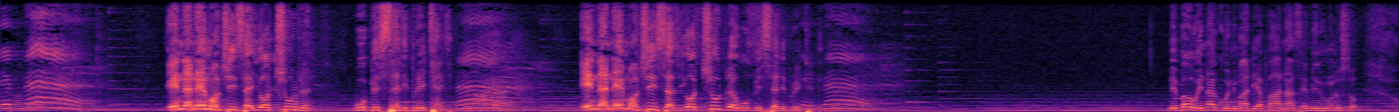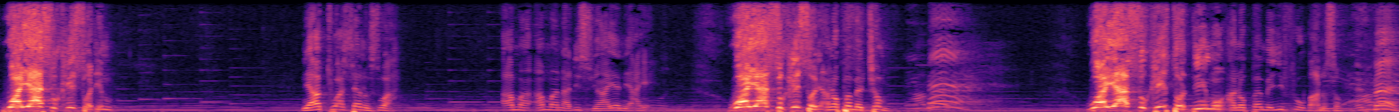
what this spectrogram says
Amen. In the name of Jesus, your children will be celebrated. Amen. In the name of Jesus, your children will be celebrated. Amen. meba wei na nka onim adeɛ paa anaasɛ menhu so wɔ yesu kristo dim nea ato ahyɛ no so a ama ama nade sua ayɛ ne ayɛ wɔ yesu kristo dim anɔpa matwam Amen. wɔ yesu kristo dim mu anɔpa mayi firi wo no so Amen.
